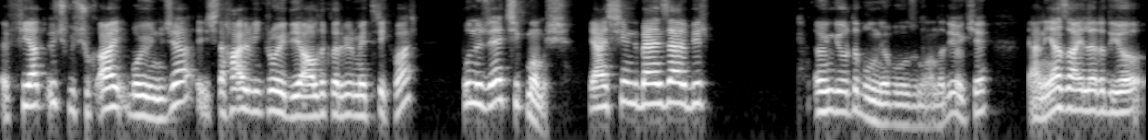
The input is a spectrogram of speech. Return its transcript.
e, fiyat 3,5 ay boyunca işte halving ROI diye aldıkları bir metrik var. Bunun üzerine çıkmamış. Yani şimdi benzer bir öngörüde bulunuyor bu uzman da. Diyor ki yani yaz ayları diyor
